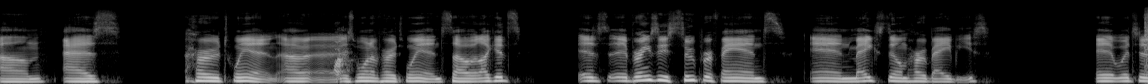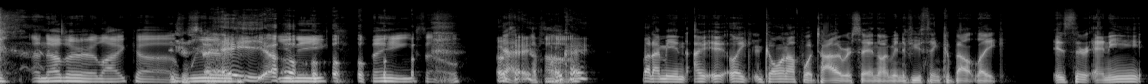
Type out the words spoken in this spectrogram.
um as her twin, uh as one of her twins. So like it's it's it brings these super fans and makes them her babies. It, which is another like uh weird Hey unique thing. So Yeah, Okay. okay. But I mean, I it, like going off what Tyler was saying though. I mean, if you think about like, is there any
